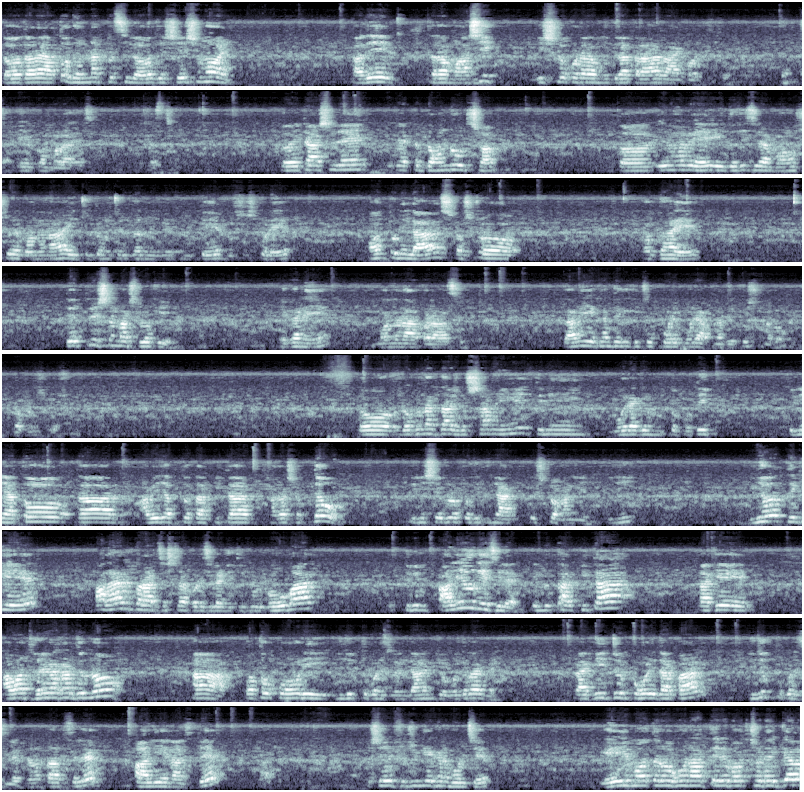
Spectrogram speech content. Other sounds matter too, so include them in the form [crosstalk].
তো তারা এত ধন্যাত্ম ছিল যে সেই সময় তাদের, তারা মাসিক বিশ লক্ষ টাকা মুদ্রা তারা রায় করে দিত। এরকম বলা হয়েছে। তো এটা আসলে এটা একটা দণ্ড উৎসব। তো এইভাবে এই দধিচিরা মহোৎসবের বর্ণনা, এই চৈতন্য চৈতন্যতে বিশেষ করে অন্তনীলা ষষ্ঠ অধ্যায়ে তেত্রিশ নম্বর শ্লোকে এখানে বর্ণনা করা আছে। তো আমি এখান থেকে কিছু পড়ে পড়ে আপনাদেরকে শোনাবো। তখন শুনে তো রঘুনাথ দাস গোস্বামী, তিনি বৈরাগের মুক্ত প্রতীক। তিনি এত তার আভিজাত্য তার পিতার থাকা সত্ত্বেও তিনি সেগুলোর প্রতি তিনি আকৃষ্ট হননি। তিনি গৃহ থেকে পালায়ন করার চেষ্টা করেছিলেন ইতিপূর্বে। বহুবার তিনি পালিয়েও গিয়েছিলেন, কিন্তু তার পিতা তাকে আবার ধরে রাখার জন্য কত প্রহরী নিযুক্ত করেছিলেন জানেন কেউ বলতে পারবেন প্রায় বিশ জন প্রহরী দরবার নিযুক্ত করেছিলেন কারণ তার ছেলে পালিয়ে নাচতে সেই প্রসঙ্গে এখানে বলছে, এই মত রঘুনাথের বৎসরে গেল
